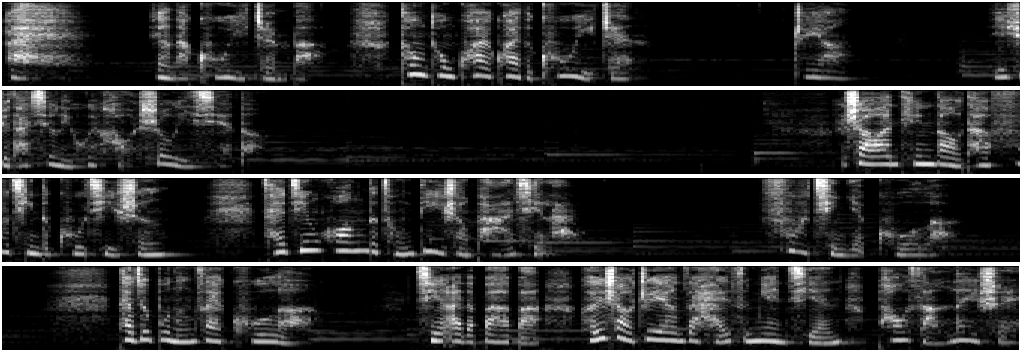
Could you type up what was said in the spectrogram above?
唉，让他哭一阵吧。痛痛快快的哭一阵，这样，也许他心里会好受一些的。少安听到他父亲的哭泣声，才惊慌的从地上爬起来。父亲也哭了，他就不能再哭了。亲爱的爸爸很少这样在孩子面前抛洒泪水，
